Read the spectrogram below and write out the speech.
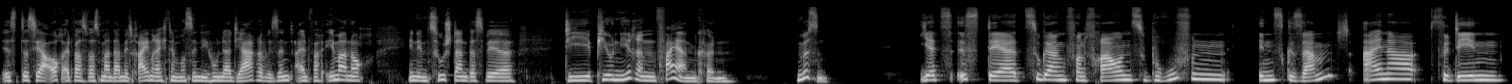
ist das ja auch etwas, was man damit reinrechnen muss in die 100 Jahre. Wir sind einfach immer noch in dem Zustand, dass wir die Pionierinnen feiern können müssen. Jetzt ist der Zugang von Frauen zu Berufen insgesamt einer, für den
